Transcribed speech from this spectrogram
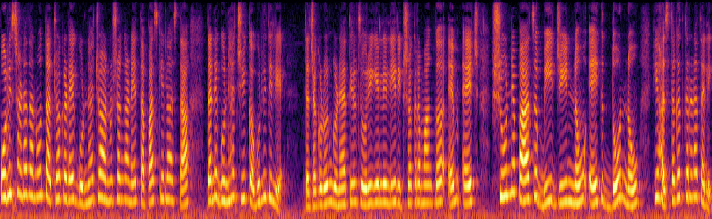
पोलीस ठाण्यात आणून त्याच्याकडे गुन्ह्याच्या अनुषंगाने तपास केला असता त्याने गुन्ह्याची कबुली दिली आहे. त्याच्याकडून गुन्ह्यातील चोरी गेलेली रिक्षा क्रमांक एम एच शून्य पाच बी जी नऊ एक दोन नऊ ही हस्तगत करण्यात आली.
